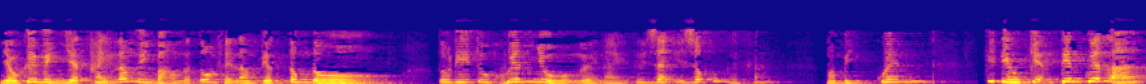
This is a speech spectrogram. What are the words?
Nhiều khi mình nhiệt thành lắm mình bảo là tôi phải làm việc tông đồ. Tôi đi tôi khuyên nhủ người này tôi dạy dỗ người khác. Mà mình quên cái điều kiện tiên quyết là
